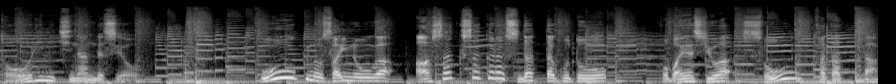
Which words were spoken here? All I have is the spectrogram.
通り道なんですよ。多くの才能が浅草から巣立ったことを小林はそう語った。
